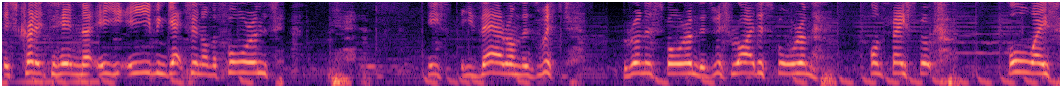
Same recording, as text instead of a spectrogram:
it's credit to him that he, he even gets in on the forums. He's he's there on the Zwift Runners Forum, the Zwift Riders Forum on Facebook, always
